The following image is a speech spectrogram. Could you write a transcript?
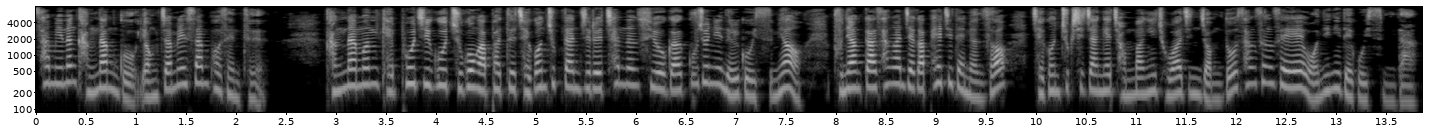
3위는 강남구 0.13%. 강남은 개포지구 주공아파트 재건축 단지를 찾는 수요가 꾸준히 늘고 있으며 분양가 상한제가 폐지되면서 재건축 시장의 전망이 좋아진 점도 상승세의 원인이 되고 있습니다.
